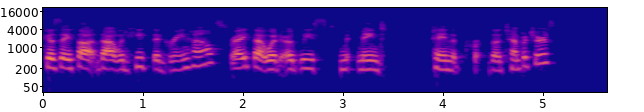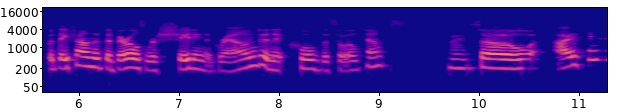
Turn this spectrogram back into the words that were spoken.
because they thought that would heat the greenhouse, right? That would at least maintain the, the temperatures. But they found that the barrels were shading the ground and it cooled the soil temps. Right. So I think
